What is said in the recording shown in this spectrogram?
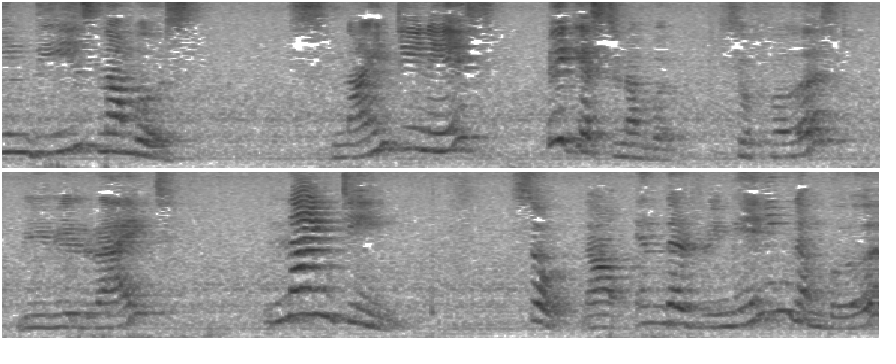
in these numbers? 19 is biggest number. So first we will write 19. So now in the remaining number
